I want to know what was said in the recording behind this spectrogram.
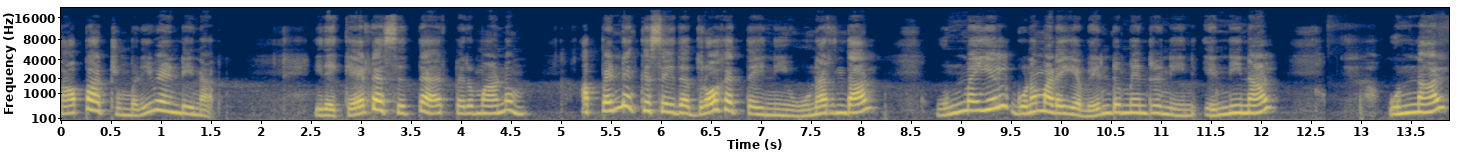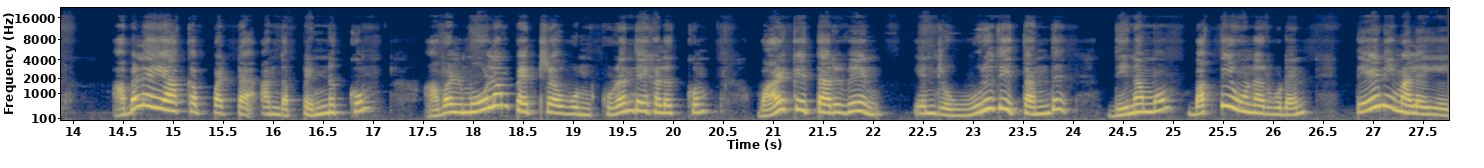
காப்பாற்றும்படி வேண்டினார். இதை கேட்ட சித்தர் பெருமானும் அப்பெண்ணுக்கு செய்த துரோகத்தை நீ உணர்ந்தால் உண்மையில் குணமடைய வேண்டுமென்று நீ எண்ணினால் உன்னால் அபலையாக்கப்பட்ட அந்த பெண்ணுக்கும் அவள் மூலம் பெற்ற உன் குழந்தைகளுக்கும் வாழ்க்கை தருவேன் என்று உறுதி தந்து தினமும் பக்தி உணர்வுடன் தேனிமலையை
